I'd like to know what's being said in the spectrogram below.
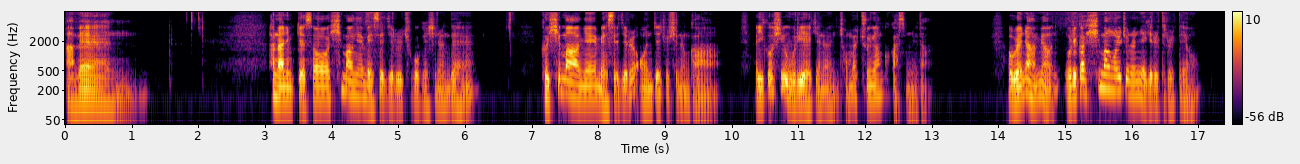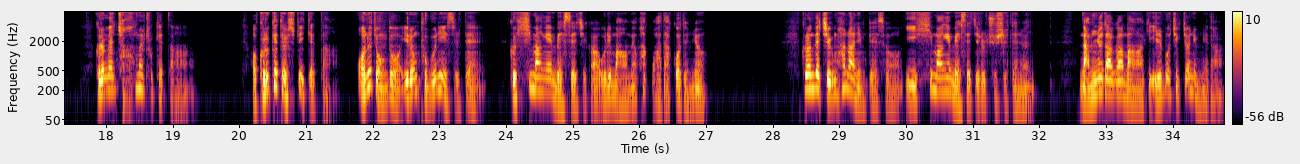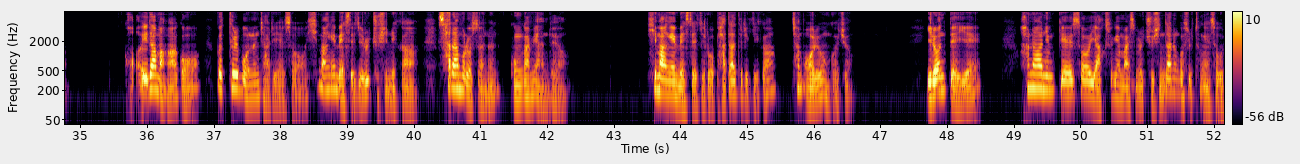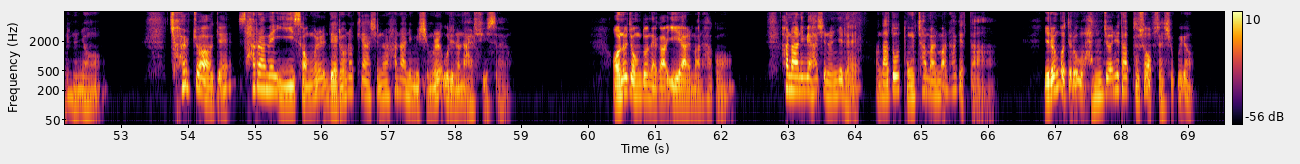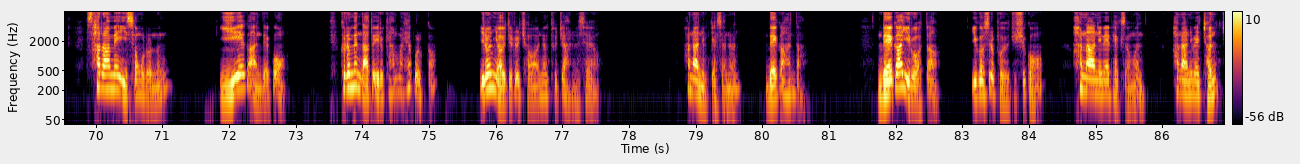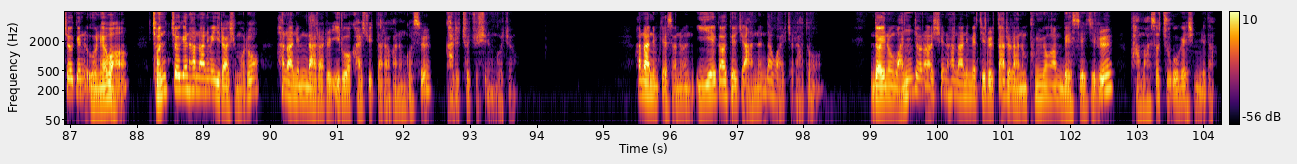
아멘. 하나님께서 희망의 메시지를 주고 계시는데 그 희망의 메시지를 언제 주시는가? 이것이 우리에게는 정말 중요한 것 같습니다. 왜냐하면 우리가 희망을 주는 얘기를 들을 때요. 그러면 정말 좋겠다. 어, 그렇게 될 수도 있겠다. 어느 정도 이런 부분이 있을 때 그 희망의 메시지가 우리 마음에 확 와닿거든요. 그런데 지금 하나님께서 이 희망의 메시지를 주실 때는 남유다가 망하기 일보 직전입니다. 거의 다 망하고 끝을 보는 자리에서 희망의 메시지를 주시니까 사람으로서는 공감이 안 돼요. 희망의 메시지로 받아들이기가 참 어려운 거죠. 이런 때에 하나님께서 약속의 말씀을 주신다는 것을 통해서 우리는요, 철저하게 사람의 이성을 내려놓게 하시는 하나님이심을 우리는 알 수 있어요. 어느 정도 내가 이해할 만하고, 하나님이 하시는 일에 나도 동참할 만하겠다. 이런 것들을 완전히 다 부수 없애시고요. 사람의 이성으로는 이해가 안 되고, 그러면 나도 이렇게 한번 해볼까? 이런 여지를 전혀 두지 않으세요. 하나님께서는 내가 한다. 내가 이루었다. 이것을 보여주시고 하나님의 백성은 하나님의 전적인 은혜와 전적인 하나님의 일하심으로 하나님 나라를 이루어 갈 수 있다라고 하는 것을 가르쳐 주시는 거죠. 하나님께서는 이해가 되지 않는다고 할지라도 너희는 완전하신 하나님의 뒤를 따르라는 분명한 메시지를 담아서 주고 계십니다.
